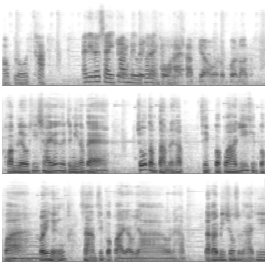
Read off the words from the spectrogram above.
ออฟโรดค่ะ อันนี้เราใช้ความเร็วเท่าไหร่คะครับเดี๋ยวรบกวนรอความเร็วที่ใช้ก็คือจะมีตั้งแต่ช่วงต่ำๆเลยครับ 10กว่ากว่า20กว่ากว่าอืมไปถึง30กว่ากว่ายาวๆนะครับ แล้วก็มีช่วงสุดท้ายที่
